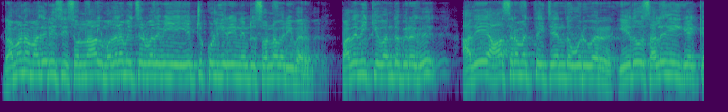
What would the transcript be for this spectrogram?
ரமண மகரிஷி சொன்னால் முதலமைச்சர் பதவியை ஏற்றுக்கொள்கிறேன் என்று சொன்னவர் இவர். பதவிக்கு வந்த பிறகு அதே ஆசிரமத்தைச் சேர்ந்த ஒருவர் ஏதோ சலுகை கேட்க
